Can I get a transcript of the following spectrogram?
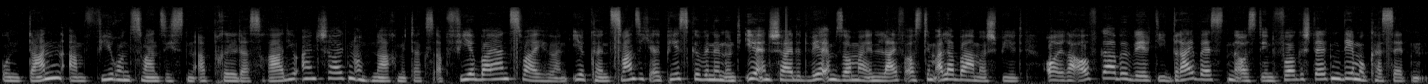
Und dann am 24. April das Radio einschalten und nachmittags ab 4 Bayern 2 hören. Ihr könnt 20 LPs gewinnen und ihr entscheidet, wer im Sommer in Live aus dem Alabama spielt. Eure Aufgabe wählt die drei besten aus den vorgestellten Demokassetten.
